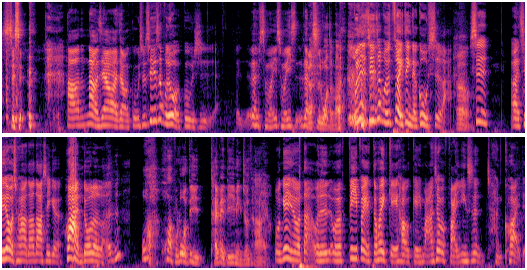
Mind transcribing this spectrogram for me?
谢谢。好，那我现在要来讲我故事。其实这不是我故事，呃，什么意什么意思？那是我的吗？不是，其实这不是最近的故事啦。嗯，是呃，其实我从小到大是一个话很多的人。哇，话不落地，台北第一名就是他哎！我跟你说，我大我的我的 feedback 都会给好给满，就反应是很快的。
